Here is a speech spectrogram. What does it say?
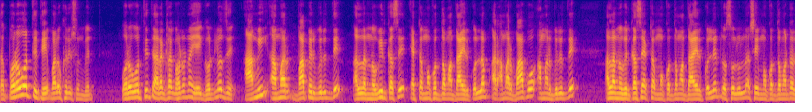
তা পরবর্তীতে, ভালো শুনবেন, পরবর্তীতে আর একটা ঘটনা এই ঘটলো যে, আমি আমার বাপের বিরুদ্ধে আল্লাহ নবীর কাছে একটা মকদ্দমা দায়ের করলাম, আর আমার বাপও আমার বিরুদ্ধে আল্লাহ নবীর কাছে একটা মকদ্দমা দায়ের করলেন। রসুল্লাহ সেই মকদ্দমাটার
